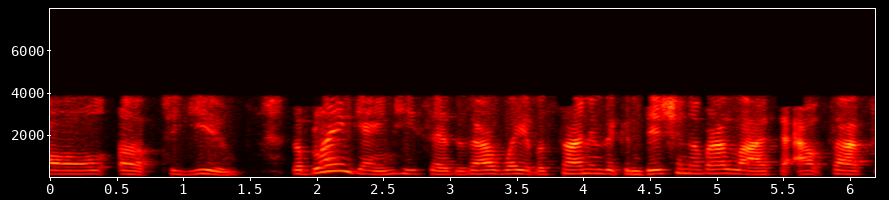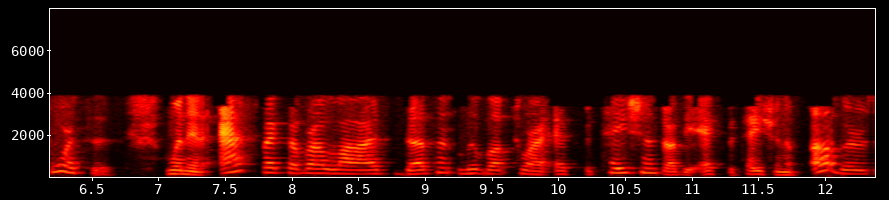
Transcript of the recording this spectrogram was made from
all up to you. The blame game, he says, is our way of assigning the condition of our lives to outside forces. When an aspect of our lives doesn't live up to our expectations or the expectation of others,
